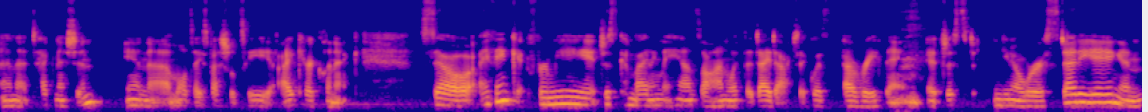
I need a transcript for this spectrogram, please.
and a technician in a multi specialty eye care clinic. So I think for me, just combining the hands on with the didactic was everything. It just, you know, we're studying and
